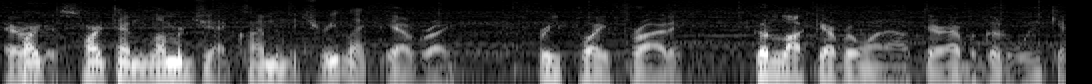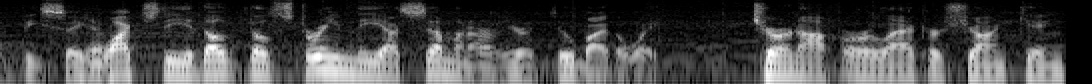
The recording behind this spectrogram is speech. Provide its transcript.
There Part, it is. Part-time lumberjack climbing the tree like Yeah, right. Free play Friday. Good luck, everyone out there. Have a good weekend. Be safe. Yep. Watch the. They'll, they'll stream the uh, seminar here too. By the way, Chernoff, Erlacher, Sean King.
